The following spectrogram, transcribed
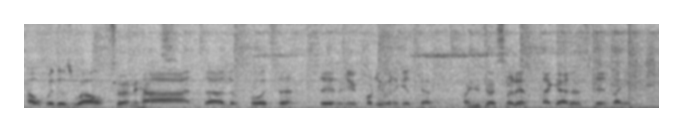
helped with as well. Certainly has. And uh, look forward to seeing the new project when it gets going. Thank you, Jason. Brilliant. Thank you, Adam. Cheers. Thank you.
